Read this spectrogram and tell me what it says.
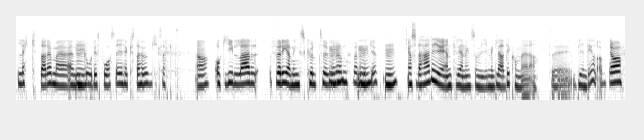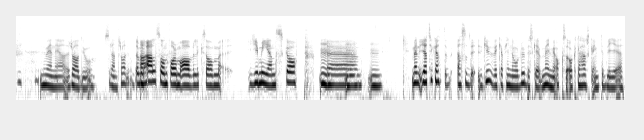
läktare med en mm. godispåse i högsta hugg. Exakt. Och gillar föreningskulturen mm. väldigt mm. mycket. Mm. Alltså det här är ju en förening som vi med glädje kommer att eh, bli en del av. Ja. Nu menar jag radio, studentradion. Ja, All sån form av liksom gemenskap. Mm, eh, mm, mm. Men jag tycker att, alltså, det, gud vilka fina ord du beskrev mig med också och det här ska inte bli ett,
